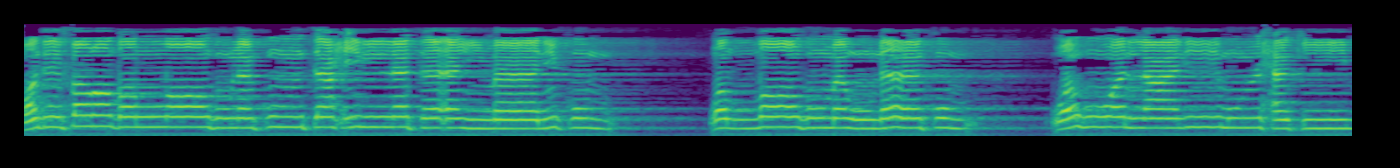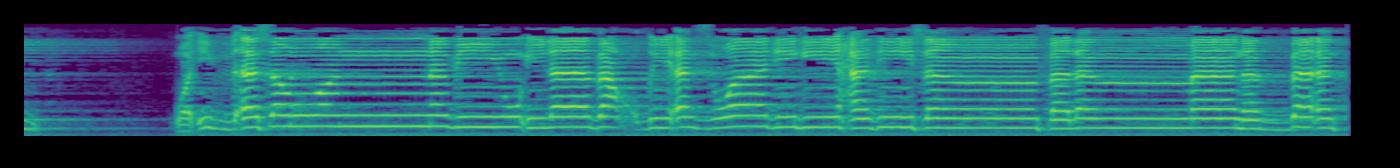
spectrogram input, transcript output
قد فرض الله لكم تحلة أيمانكم والله مولاكم وهو العليم الحكيم وإذ أسر النبي إلى بعض أزواجه حديثا فلما نبأت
